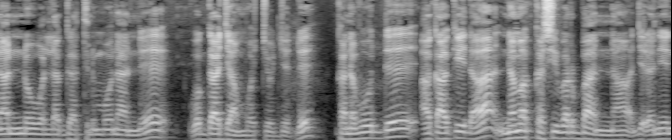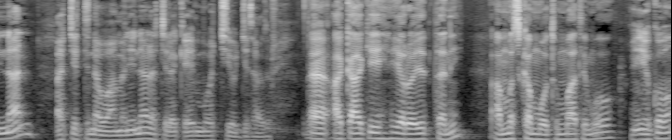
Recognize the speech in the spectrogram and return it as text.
naannoo wallaggaatti immoo naannee waggaa jaammoo achi hojjedhe kana booddee akaakiidhaa nama akkasii barbaannaa jedhaniinnaan achitti na waamaniinaan achi dhaqee immoo achi hojjetaa ture. Akaakii yeroo jettanii ammas kan mootummaati moo. Hiikoo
